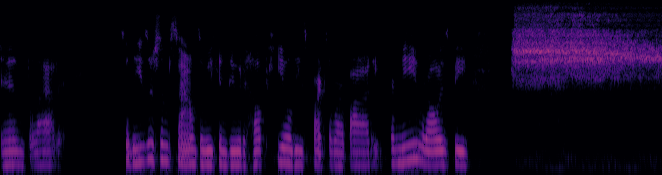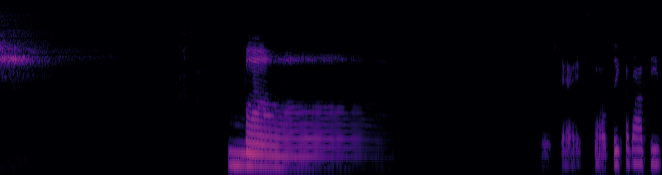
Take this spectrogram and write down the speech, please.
and bladder. So these are some sounds that we can do to help heal these parts of our body. For me, it would always be shh. Ma. Okay, so think about these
